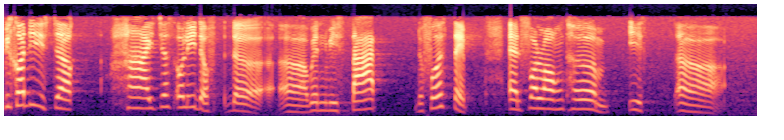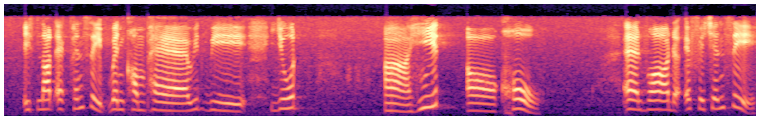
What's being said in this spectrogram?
Because this is the high just only the the uh, when we start the first step, and for long term is uh, is not expensive when compare with we use uh, heat or cold. And for the efficiency,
